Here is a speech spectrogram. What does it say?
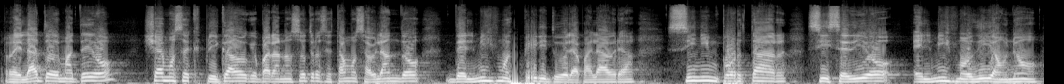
relato de Mateo ya hemos explicado que para nosotros estamos hablando del mismo espíritu de la palabra, sin importar si se dio el mismo día o no,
